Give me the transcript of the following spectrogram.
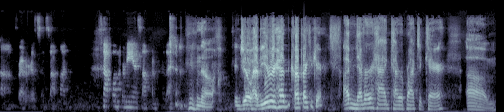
um, forever. It's, it's not fun it's not fun for me and it's not fun for them. no. And Joe, have you ever had chiropractic care? I've never had chiropractic care. Um,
